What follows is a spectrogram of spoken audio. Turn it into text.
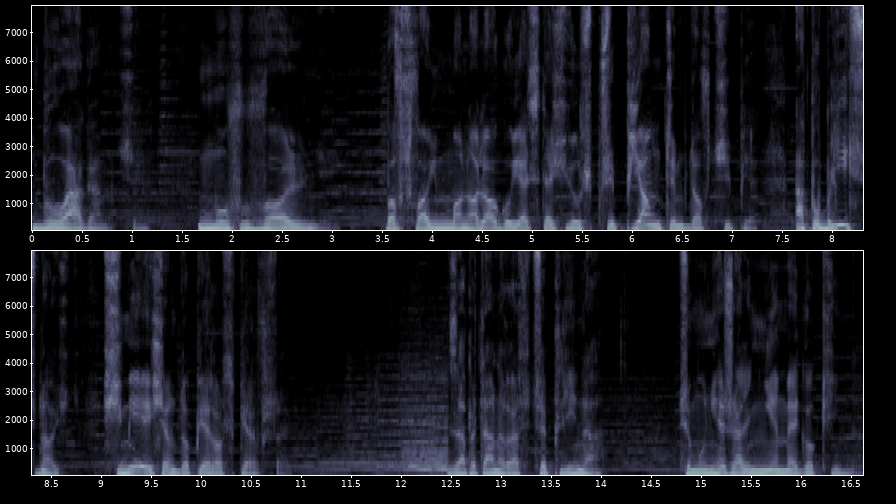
błagam cię, mów wolniej, bo w swoim monologu jesteś już przy piątym dowcipie, a publiczność śmieje się dopiero z pierwszego. Zapytano raz Czeplina, czy mu nie żal niemego kina.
